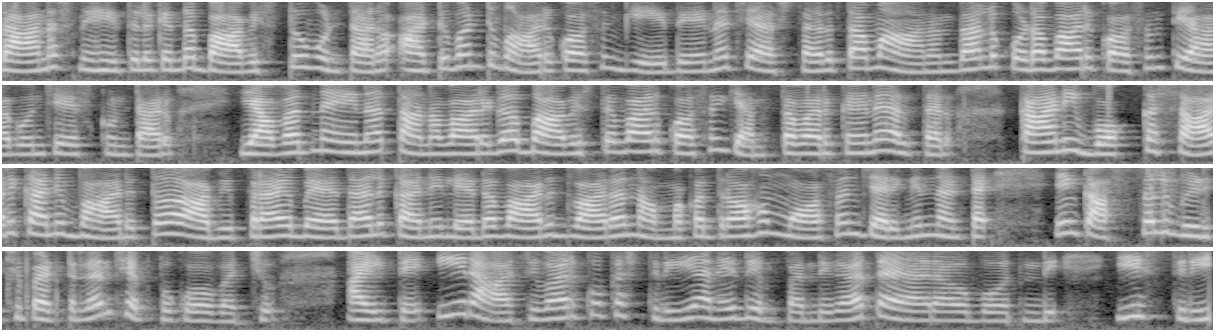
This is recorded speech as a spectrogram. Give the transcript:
ప్రాణ స్నేహితుల కింద భావిస్తూ ఉంటారో అటువంటి వారి కోసం ఏదైనా చేస్తారు. తమ ఆనందాలు కూడా వారి కోసం త్యాగం చేసుకుంటారు. ఎవరినైనా తన వారుగా భావిస్తే వారి కోసం ఎంతవరకైనా వెళ్తారు. కానీ ఒక్కసారి కానీ వారితో అభిప్రాయ భేదాలు కానీ లేదా వారి ద్వారా నమ్మక ద్రోహం మోసం జరిగిందంటే ఇంక అస్సలు విడిచిపెట్టరని చెప్పుకోవచ్చు. అయితే ఈ రాశి వారికి ఒక స్త్రీ అనేది ఇబ్బందిగా తయారవబోతుంది. ఈ స్త్రీ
